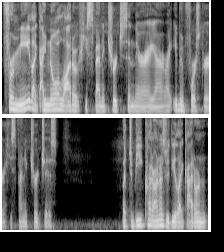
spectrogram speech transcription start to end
for me. Like I know a lot of Hispanic churches in their area, right? Even Foursquare Hispanic churches. But to be quite honest with you, like I don't,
